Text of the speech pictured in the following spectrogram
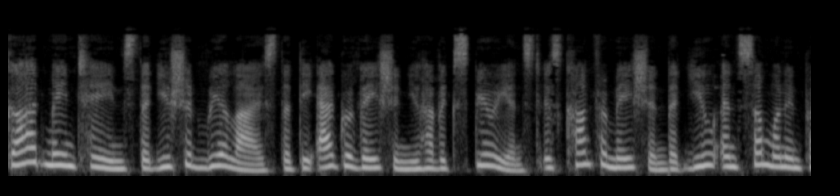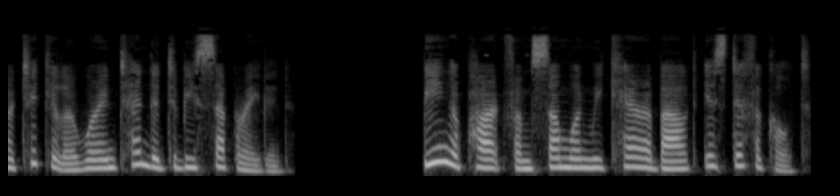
God maintains that you should realize that the aggravation you have experienced is confirmation that you and someone in particular were intended to be separated. Being apart from someone we care about is difficult.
